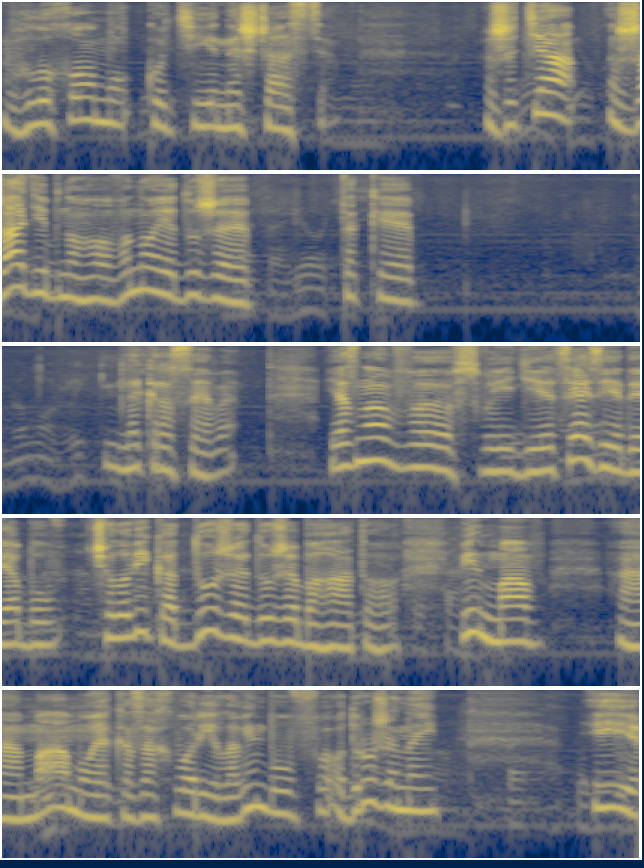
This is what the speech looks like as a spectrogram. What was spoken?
в глухому куті нещастя. Життя жадібного, воно є дуже таке некрасиве. Я знав е, в своїй дієцезії, де я був, чоловіка дуже дуже багатого. Він мав е, маму, яка захворіла. Він був одружений, і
